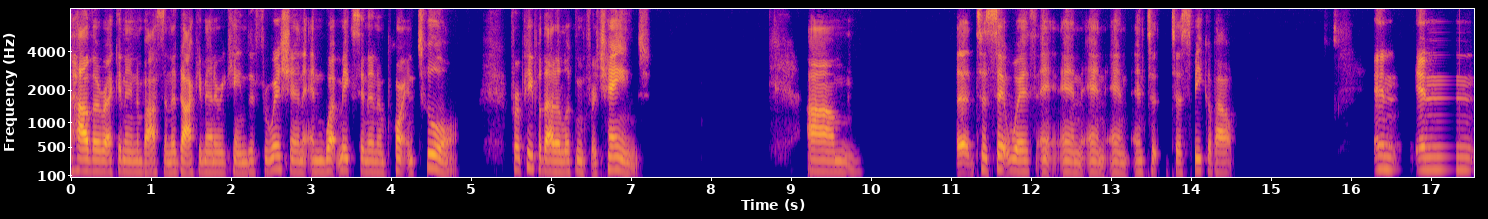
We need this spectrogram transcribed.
how the Reckoning in Boston, the documentary came to fruition and what makes it an important tool for people that are looking for change. Um, uh, to sit with and and and and, and to, to speak about and in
